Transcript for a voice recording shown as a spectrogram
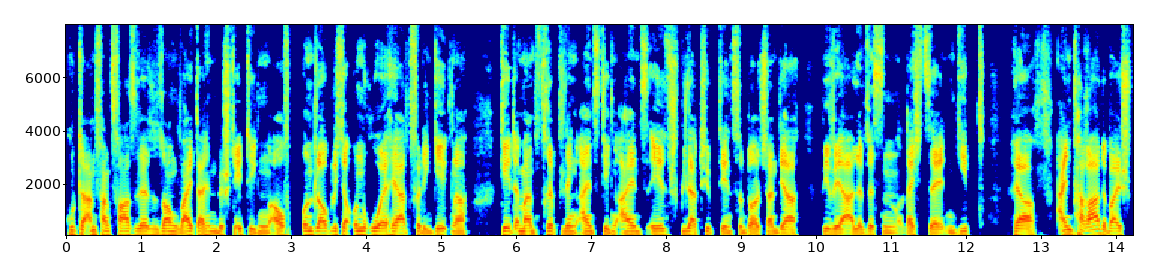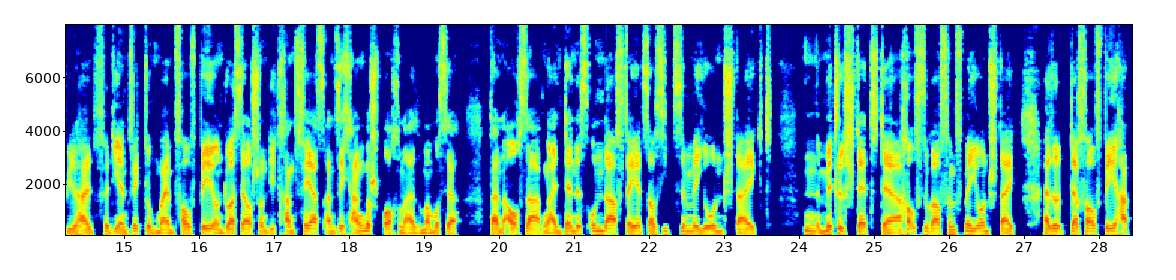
gute Anfangsphase der Saison weiterhin bestätigen. Auf unglaublicher Unruheherd für den Gegner geht immer ins Dribbling eins gegen eins, eh Spielertyp, den es in Deutschland ja, wie wir alle wissen, recht selten gibt. Ja, ein Paradebeispiel halt für die Entwicklung beim VfB und du hast ja auch schon die Transfers an sich angesprochen. Also man muss ja dann auch sagen, ein Dennis Undaff, der jetzt auf 17 Millionen steigt, ein Mittelstädt, der auf sogar auf 5 Millionen steigt. Also der VfB hat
